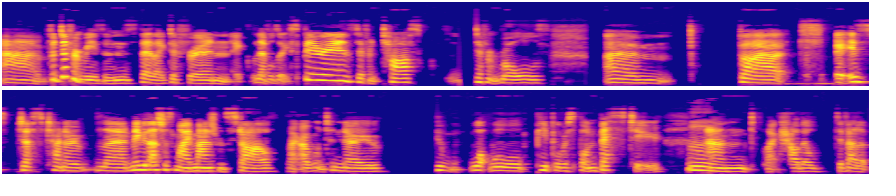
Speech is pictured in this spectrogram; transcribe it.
uh, for different reasons. They're like different levels of experience, different tasks, different roles. Um, but it is just trying to learn. Maybe that's just my management style. Like I want to know who, what will people respond best to, mm. and like how they'll develop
